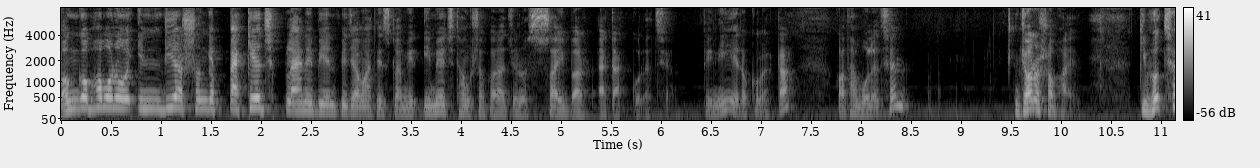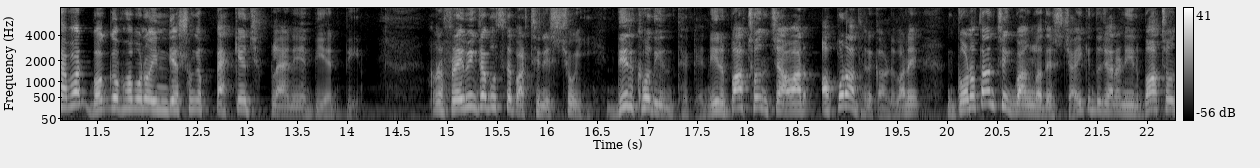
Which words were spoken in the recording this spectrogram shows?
বঙ্গভবন ও ইন্ডিয়ার সঙ্গে প্যাকেজ প্ল্যানে বিএনপি জামাত ইসলামীর ইমেজ ধ্বংস করার জন্য সাইবার অ্যাটাক করেছে। তিনি এরকম একটা কথা বলেছেন জনসভায়। কি হচ্ছে আবার? বঙ্গভবন ও ইন্ডিয়ার সঙ্গে প্যাকেজ প্ল্যানে বিএনপি। আমরা ফ্রেমিংটা বুঝতে পারছি নিশ্চয়ই। দীর্ঘদিন থেকে নির্বাচন চাওয়ার অপরাধের কারণে মানে গণতান্ত্রিক বাংলাদেশ চাই, কিন্তু যারা নির্বাচন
